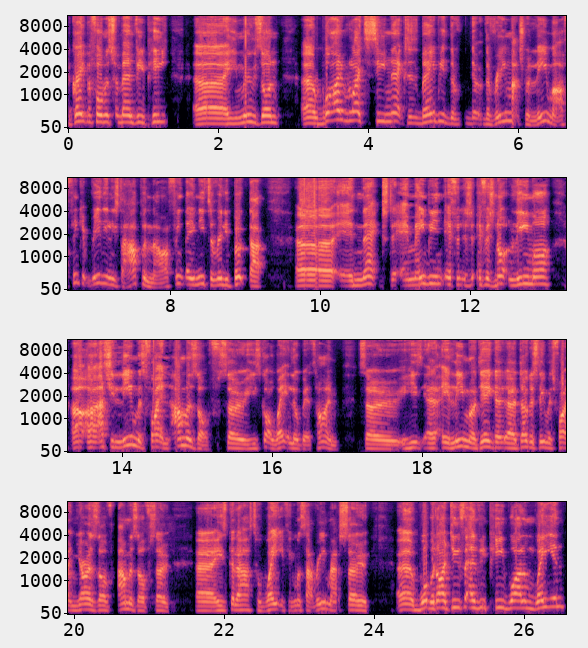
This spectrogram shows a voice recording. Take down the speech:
A great performance from MVP. Uh, he moves on. Uh, what I would like to see next is maybe the, the, the rematch with Lima. I think it really needs to happen now. I think they need to really book that uh, next, and maybe if it's, if it's not Lima, uh, uh actually Lima's fighting Amosov, so he's got to wait a little bit of time. So he's uh, Lima, Diego uh, Douglas Lima is fighting Yaroslav Amosov, so uh, he's gonna have to wait if he wants that rematch. So uh, what would I do for MVP while I'm waiting?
